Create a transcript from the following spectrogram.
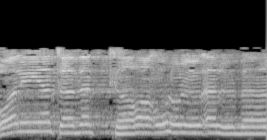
وليتذكر أولو الألباب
